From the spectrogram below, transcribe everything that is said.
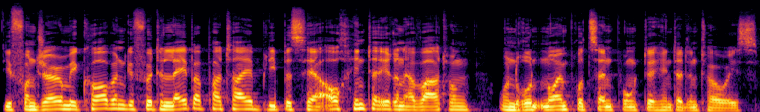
Die von Jeremy Corbyn geführte Labour-Partei blieb bisher auch hinter ihren Erwartungen und rund 9 Prozentpunkte hinter den Tories.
